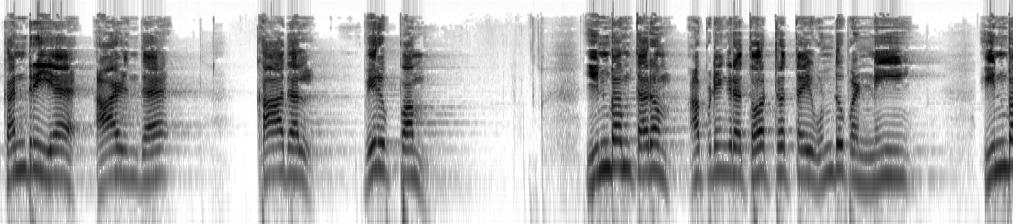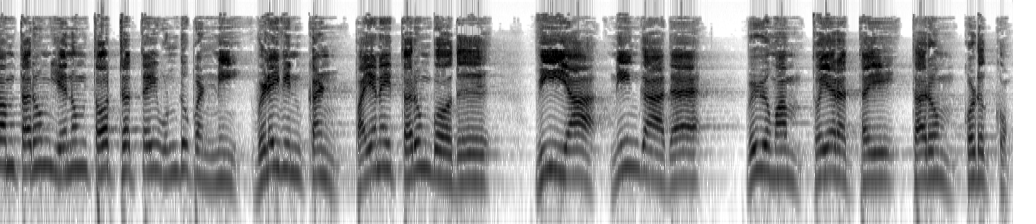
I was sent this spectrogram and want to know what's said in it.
கன்றிய ஆழ்ந்த காதல் விருப்பம் இன்பம் தரும் அப்படிங்கிற தோற்றத்தை உண்டு பண்ணி இன்பம் தரும் எனும் தோற்றத்தை உண்டு பண்ணி விளைவின் கண் பயனை தரும்போது வீயா நீங்காத விழுமம் துயரத்தை தரும் கொடுக்கும்.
